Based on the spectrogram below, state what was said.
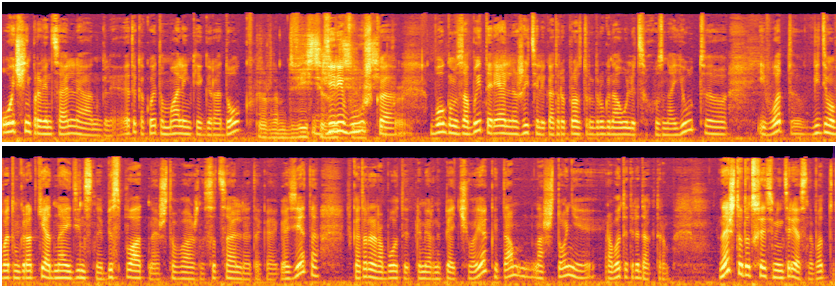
очень провинциальная Англия. Это какой-то маленький городок, там 200 деревушка, жителей, типа. богом забыта, реально жители, которые просто друг друга на улицах узнают. Э, и вот, видимо, в этом городке одна единственная бесплатная, что важно, социальная такая газета, в которой работает примерно пять человек, и там на Штоне работает редактором. Знаешь, что тут, кстати, интересно? Вот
